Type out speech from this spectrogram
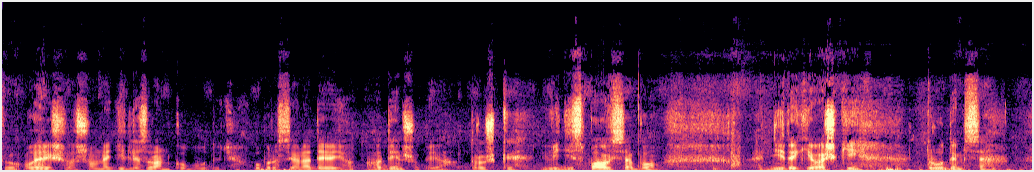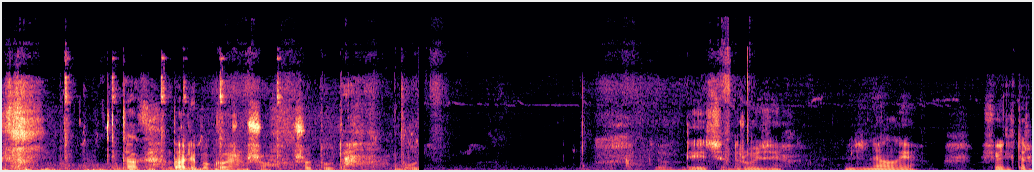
То вирішили, що в неділю зранку будуть. Попросив на 9 годин, щоб я трошки відіспався, бо дні такі важкі, трудимося. Так, далі покажемо, що, що тут буде. Так, дивіться, друзі. Зняли фільтр.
